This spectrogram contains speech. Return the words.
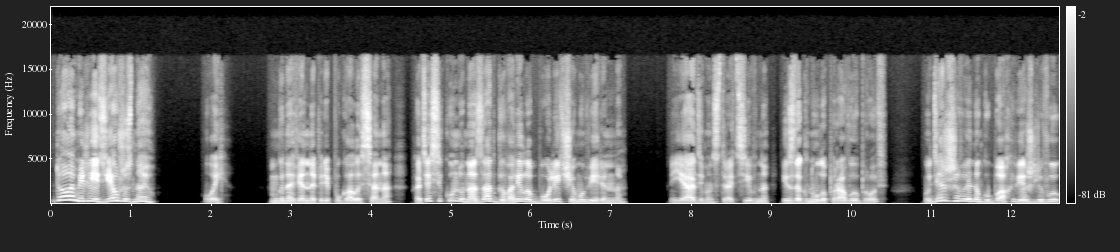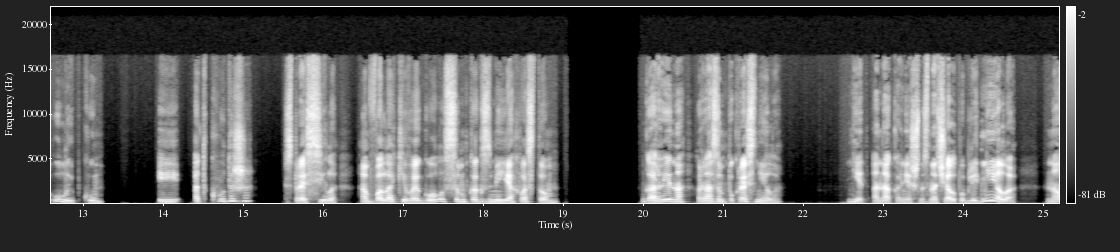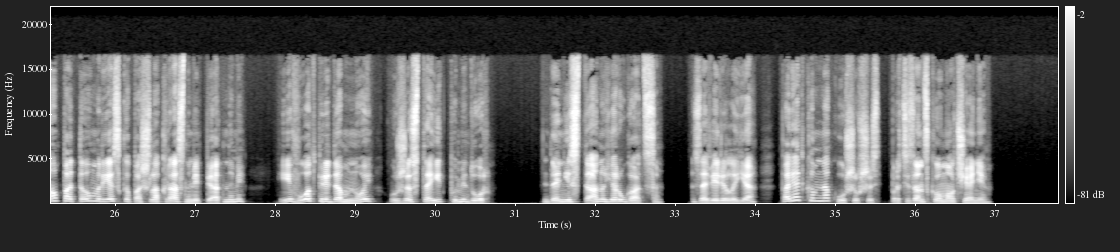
«Да, миледи, я уже знаю». «Ой, Мгновенно перепугалась она, хотя секунду назад говорила более чем уверенно. Я демонстративно изогнула правую бровь, удерживая на губах вежливую улыбку. «И откуда же?» — спросила, обволакивая голосом, как змея хвостом. Горына разом покраснела. Нет, она, конечно, сначала побледнела, но потом резко пошла красными пятнами, и вот передо мной уже стоит помидор. «Да не стану я ругаться», — заверила я, порядком накушавшись партизанского молчания.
